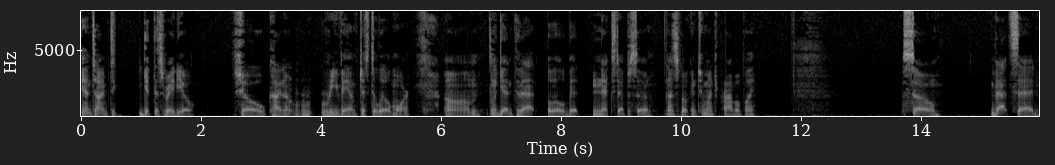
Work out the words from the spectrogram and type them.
and time to get this radio show kind of re- revamped just a little more. Um, I'll get into that a little bit next episode. I've spoken too much, probably. So, that said,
